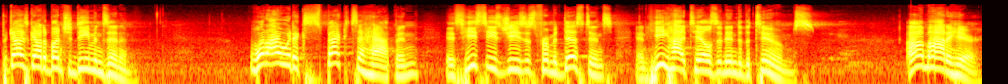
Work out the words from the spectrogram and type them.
The guy's got a bunch of demons in him. What I would expect to happen is he sees Jesus from a distance and he hightails it into the tombs. I'm out of here.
